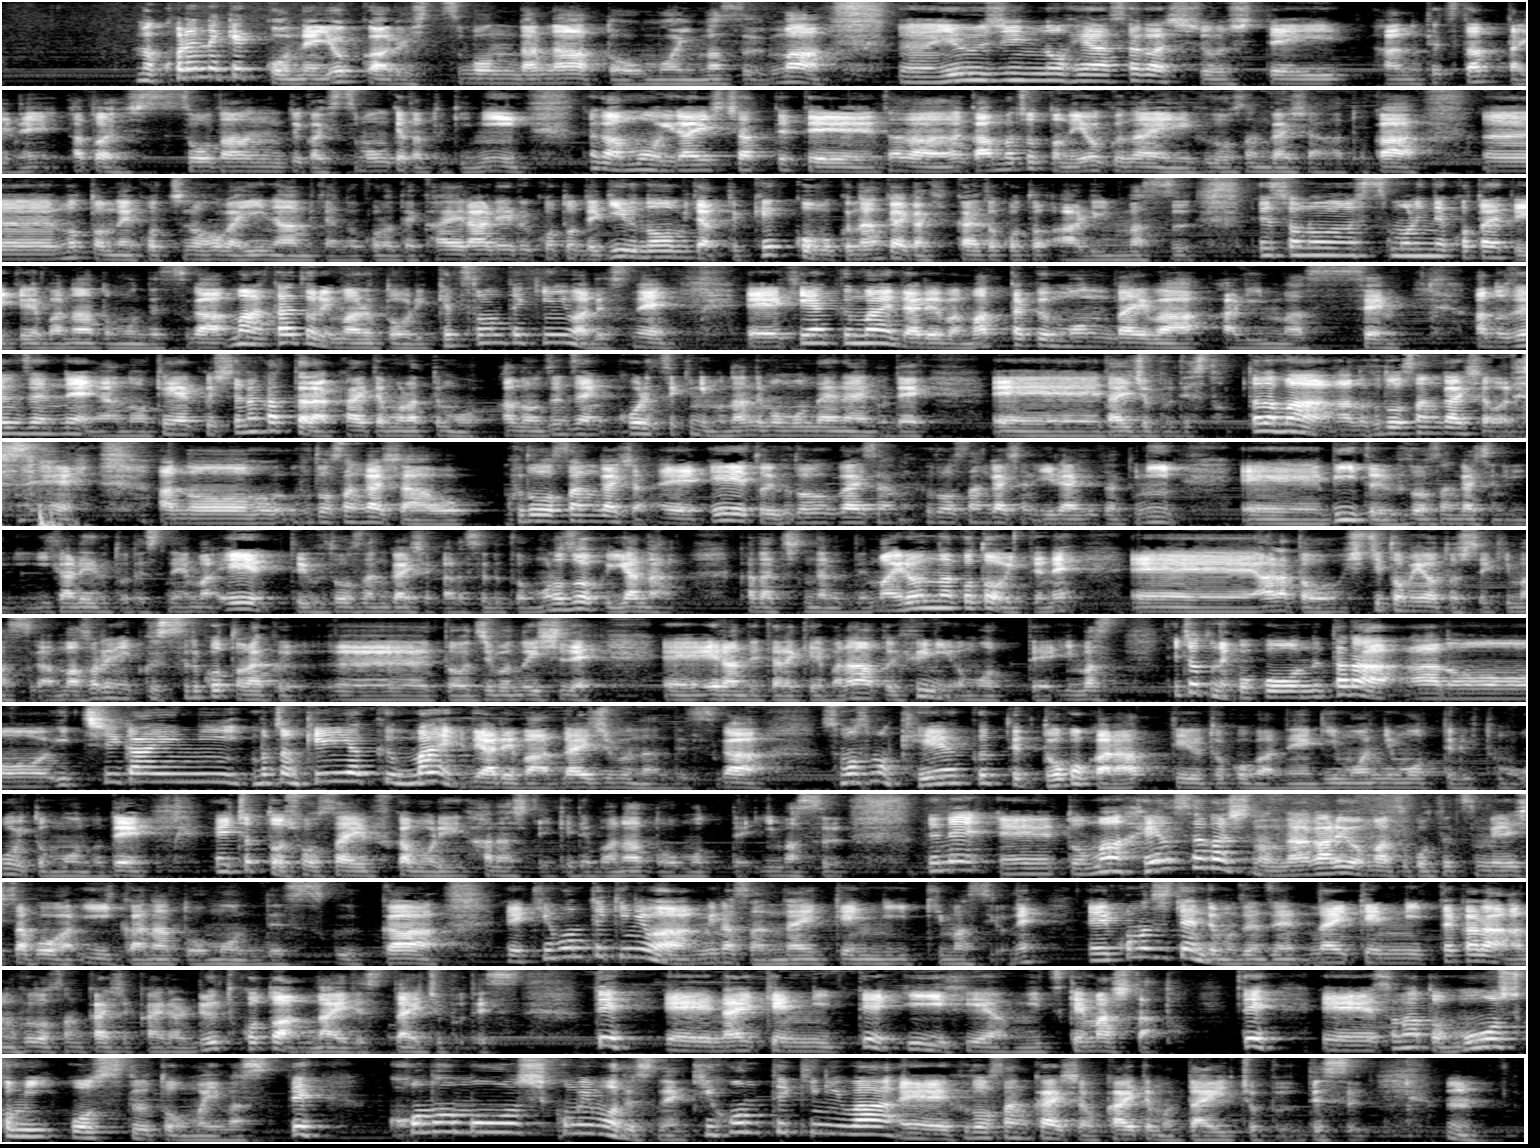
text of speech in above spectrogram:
まあ、これね、結構ね、よくある質問だなと思います。まあ、友人の部屋探しをしてあの、手伝ったりね、あとは相談というか質問を受けた時に、だからもう依頼しちゃってて、ただなんかあんまちょっとね、良くない不動産会社とか、うん、もっとね、こっちの方がいいな、みたいなところで変えられることできるの？みたいなって結構僕何回か聞かれたことあります。で、その質問にね、答えていければなと思うんですが、まあ、タイトルにもある通り、結論的にはですね、えー、契約前であれば全く問題はありません。あの、全全然ね、あの、契約してなかったら変えてもらっても、あの、全然効率的にも何でも問題ないので、えー、大丈夫ですと。ただまあ、あの、不動産会社はですね、あの、不動産会社を、不動産会社、えー、A という不動産会社、不動産会社に依頼したときに、えー、B という不動産会社に行かれるとですね、まあ、A という不動産会社からすると、ものすごく嫌な形になるんで、まあ、いろんなことを言ってね、えー、あなたを引き止めようとしてきますが、まあ、それに屈することなく、えー、と、自分の意思で、えー、選んでいただければなというふうに思っています。で、ちょっとね、ここね、ただ、あの、一概に、もちろん契約前であれば大丈夫なんですが、そもそも契約ってどこからっていうところがね、疑問に持ってる人も多いと思うので、えちょっと詳細深掘り話していければなと思っています。でね、えっ、ー、と、まあ、部屋探しの流れをまずご説明した方がいいかなと思うんですが、え基本的には皆さん内見に行きますよね。えこの時点でも全然内見に行ったから、あの、不動産会社変えられるってことはないです。大丈夫です。で、え内見に行って、いい部屋を見つけましたと。で、えー、その後申し込みをすると思います。で、この申し込みもですね、基本的には、えー、不動産会社を変えても大丈夫です。うん。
